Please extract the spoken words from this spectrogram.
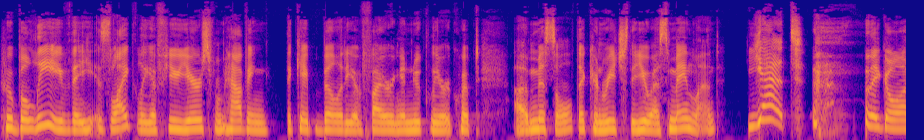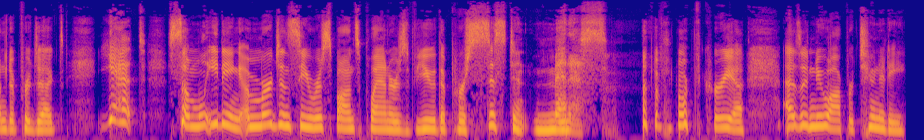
who believe that he is likely a few years from having the capability of firing a nuclear equipped uh, missile that can reach the U.S. mainland. Yet, they go on to project, yet some leading emergency response planners view the persistent menace of North Korea as a new opportunity,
